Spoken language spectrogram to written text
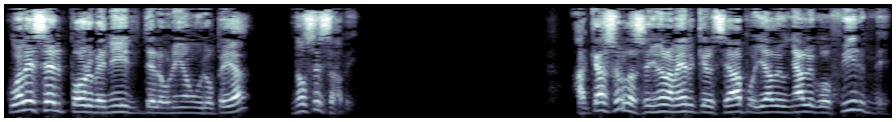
¿Cuál es el porvenir de la Unión Europea? No se sabe. ¿Acaso la señora Merkel se ha apoyado en algo firme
